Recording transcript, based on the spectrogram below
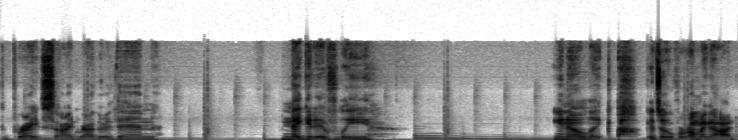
the bright side rather than negatively, you know, like, it's over. Oh my God.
